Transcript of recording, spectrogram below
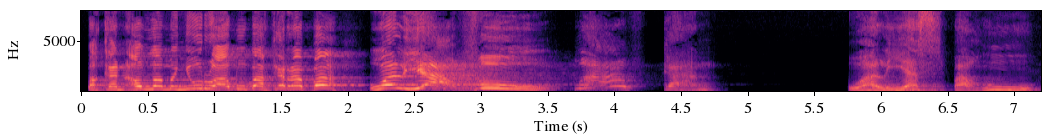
Bahkan Allah menyuruh Abu Bakar apa? Wal ya'fu. Maafkan. Wal yaspahu.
